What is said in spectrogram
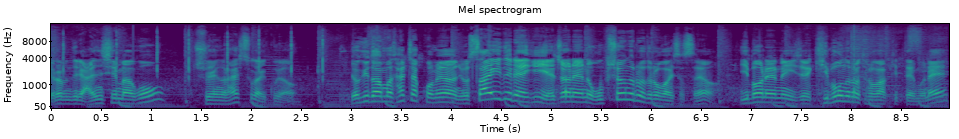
여러분들이 안심하고 주행을 할 수가 있고요. 여기도 한번 살짝 보면 이 사이드 렉이 예전에는 옵션으로 들어가 있었어요. 이번에는 이제 기본으로 들어갔기 때문에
